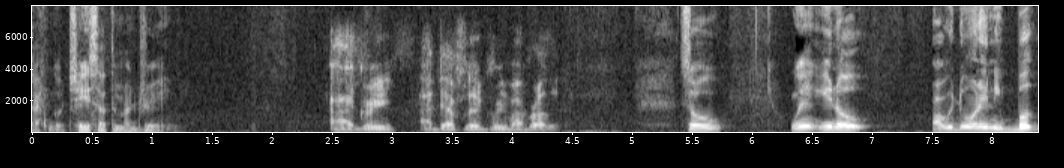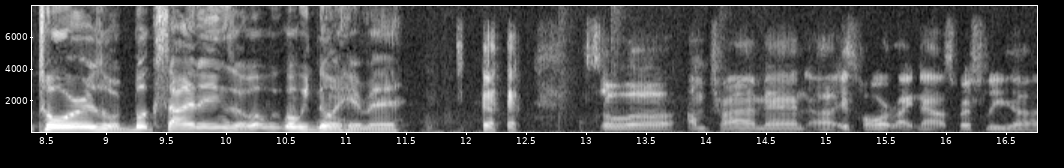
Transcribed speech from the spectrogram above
I can go chase after my dream. I agree. I definitely agree, my brother. So, when you know, are we doing any book tours or book signings or what? We, what we doing here, man? so uh, I'm trying, man. Uh, it's hard right now, especially uh,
